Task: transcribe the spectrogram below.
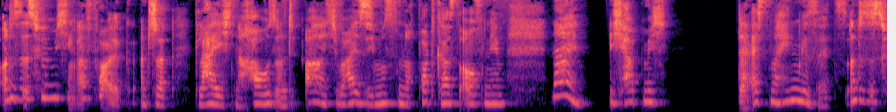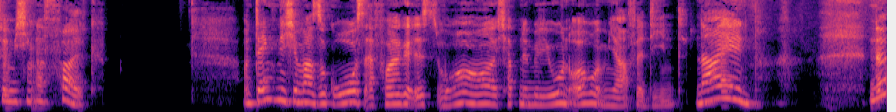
Und es ist für mich ein Erfolg, anstatt gleich nach Hause und oh, ich weiß, ich musste noch Podcast aufnehmen. Nein, ich habe mich da erstmal hingesetzt und es ist für mich ein Erfolg. Und denk nicht immer so groß, Erfolge ist, oh, ich habe eine Million Euro im Jahr verdient. Nein. Ne?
